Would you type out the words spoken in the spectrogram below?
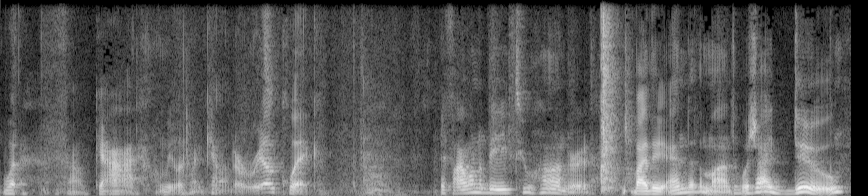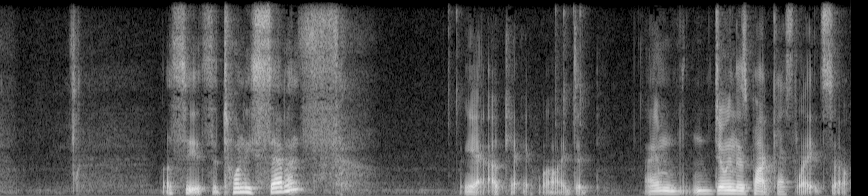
What? Oh, God. Let me look at my calendar real quick. If I want to be 200 by the end of the month, which I do, let's see, it's the 27th. Yeah, okay. Well, I did. I'm doing this podcast late, so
